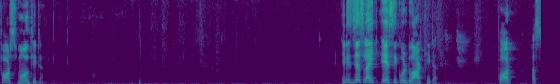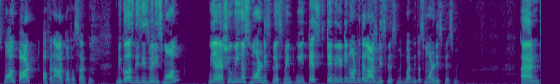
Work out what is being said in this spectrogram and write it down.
for small theta. It is just like s equal to r theta for a small part of an arc of a circle. Because this is very small we are assuming a small displacement. We test stability not with a large displacement but with a small displacement. And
